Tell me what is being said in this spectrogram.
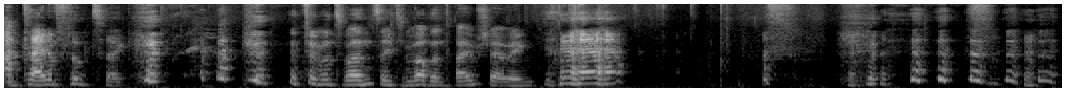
Und keinem Flugzeug. 25, die machen Timesharing.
